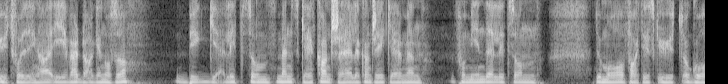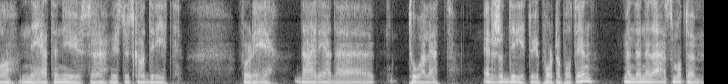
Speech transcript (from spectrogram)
utfordringer i hverdagen også. Bygge litt som menneske, kanskje, eller kanskje ikke, men for min del litt sånn Du må faktisk ut og gå ned til nyhuset hvis du skal drite, fordi der er det toalett. Eller så driter du i portapottien, men den er det jeg som må tømme.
